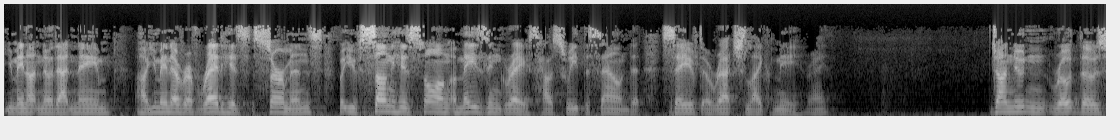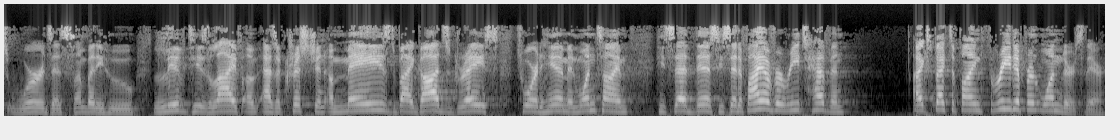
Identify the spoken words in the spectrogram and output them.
you may not know that name. Uh, you may never have read his sermons, but you've sung his song, Amazing Grace. How sweet the sound that saved a wretch like me, right? John Newton wrote those words as somebody who lived his life um, as a Christian, amazed by God's grace toward him. And one time he said this He said, If I ever reach heaven, I expect to find three different wonders there.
